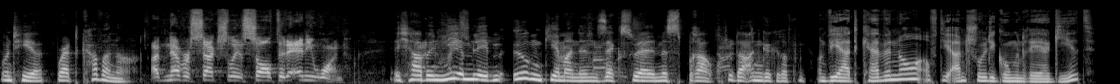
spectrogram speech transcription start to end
Und hier Brett Kavanaugh. Ich habe nie im Leben irgendjemanden sexuell missbraucht oder angegriffen. Und wie hat Kavanaugh auf die Anschuldigungen reagiert?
